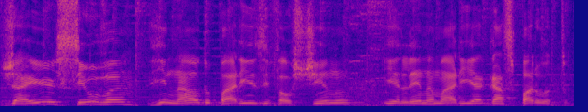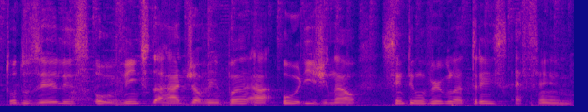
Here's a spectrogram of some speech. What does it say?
Jair Silva, Rinaldo Paris e Faustino e Helena Maria Gasparotto. Todos eles ouvintes da Rádio Jovem Pan, a original 101,3 FM.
